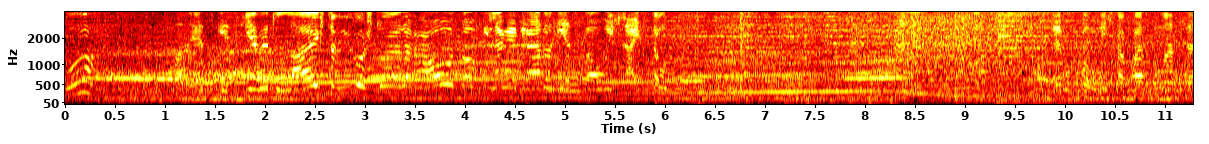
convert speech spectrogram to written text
So. Jetzt geht's hier mit leichtem Übersteuer raus auf die lange Gerade und jetzt brauche ich Leistung. Bremspunkt nicht verpassen, Matze.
